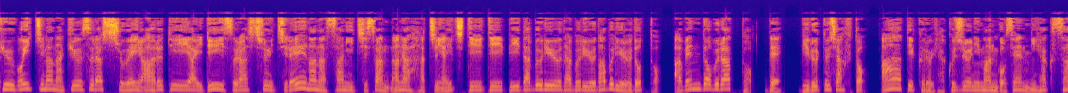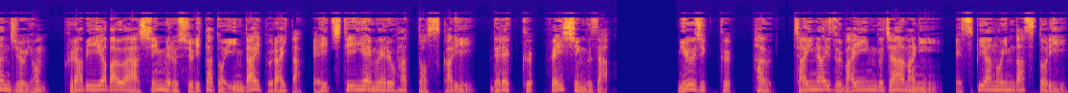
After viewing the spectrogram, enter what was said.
1019517スラッシュ artid スラッシュ107313778 http www.abendblatt でビルトシャフトアーティクル1125234クラビーアバウアーシンメルシュリタとインダイプライタ、HTML ハットスカリー、デレック、フェイシングザ。ミュージック、ハウ、チャイナイズバイイングジャーマニー、エスピアノインダストリー。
